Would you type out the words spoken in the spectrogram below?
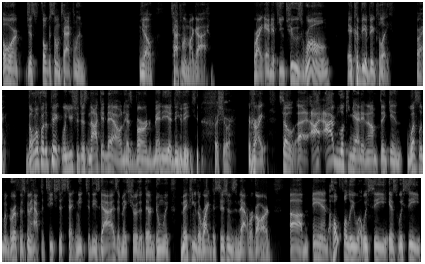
or just focus on tackling you know, tackling my guy. Right. And if you choose wrong, it could be a big play. Right. Going for the pick when you should just knock it down has burned many a DB. For sure. Right. So uh, I, I'm looking at it and I'm thinking Wesley McGriff is going to have to teach this technique to these guys and make sure that they're doing, making the right decisions in that regard. Um, and hopefully what we see is we see,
